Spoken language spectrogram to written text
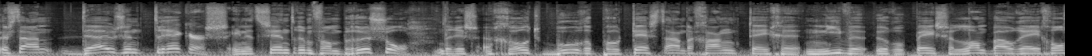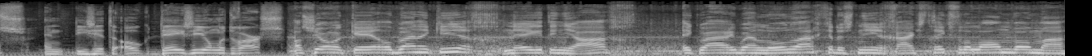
Er staan duizend trekkers in het centrum van Brussel. Er is een groot boerenprotest aan de gang tegen nieuwe Europese landbouwregels. En die zitten ook deze jongen dwars. Als jonge kerel ben ik hier, 19 jaar. Ik werk bij een loonwerker, dus niet rechtstreeks voor de landbouw, maar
